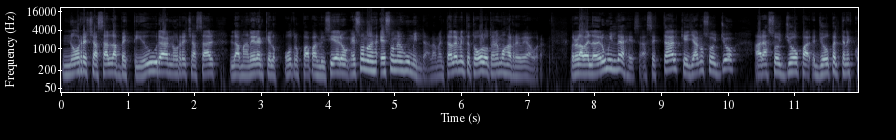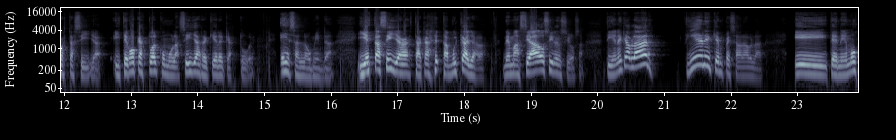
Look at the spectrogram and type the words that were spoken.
No rechazar las vestiduras. No rechazar la manera en que los otros papas lo hicieron. Eso no es, eso no es humildad. Lamentablemente todo lo tenemos al revés ahora. Pero la verdadera humildad es esa. Aceptar que ya no soy yo. Ahora soy yo. Yo pertenezco a esta silla. Y tengo que actuar como la silla requiere que actúe. Esa es la humildad. Y esta silla está, está muy callada. Demasiado silenciosa. Tiene que hablar. Tiene que empezar a hablar. Y tenemos,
